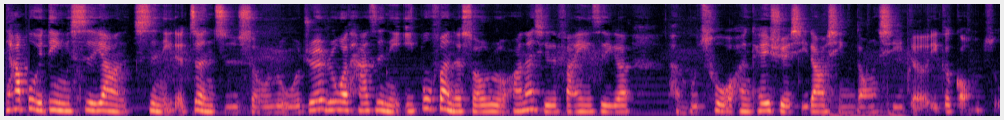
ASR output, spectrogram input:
它不一定是要是你的正职收入。我觉得如果它是你一部分的收入的话，那其实翻译是一个。很不错，很可以学习到新东西的一个工作。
